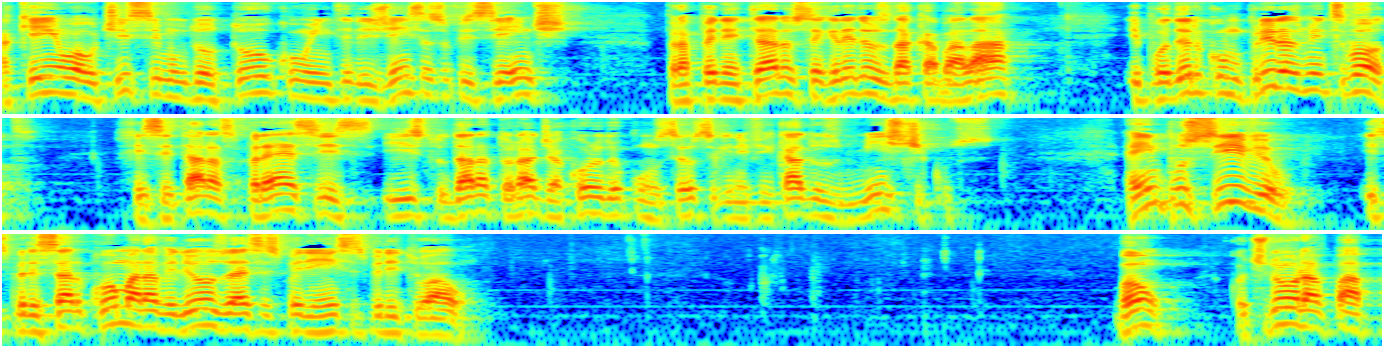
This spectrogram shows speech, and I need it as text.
a quem o Altíssimo dotou com inteligência suficiente para penetrar os segredos da Kabbalah e poder cumprir as mitzvot, recitar as preces e estudar a Torá de acordo com seus significados místicos. É impossível expressar quão maravilhoso é essa experiência espiritual. Bom, continua o Rav.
